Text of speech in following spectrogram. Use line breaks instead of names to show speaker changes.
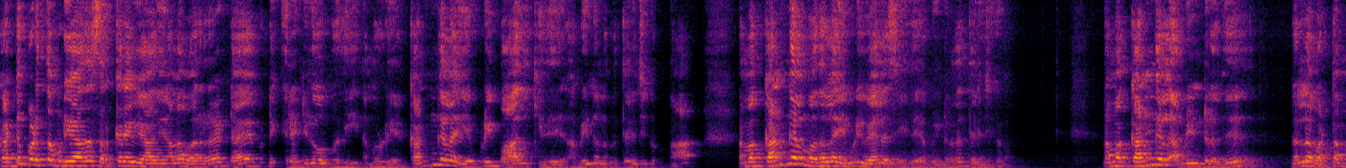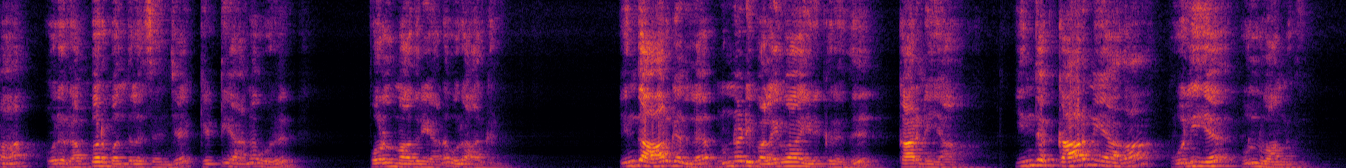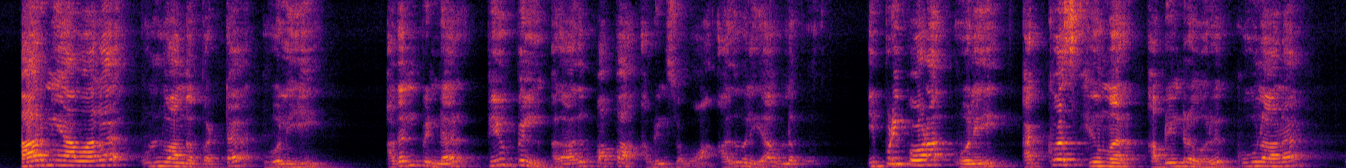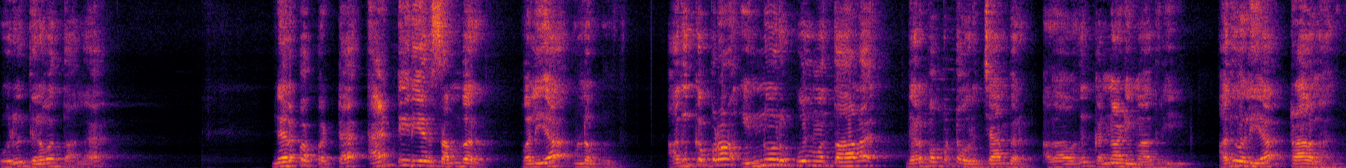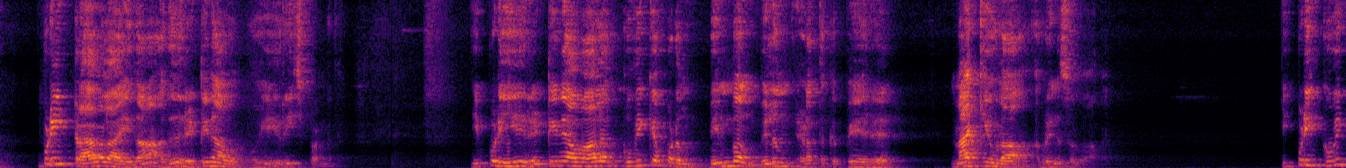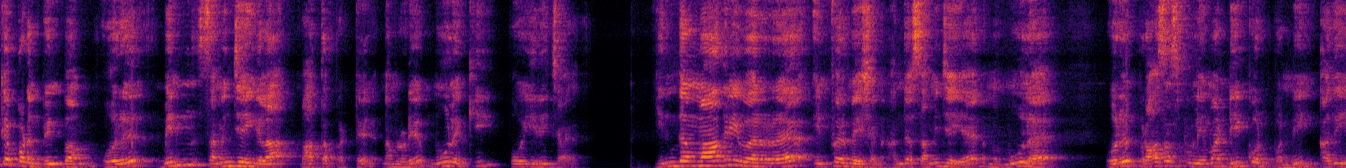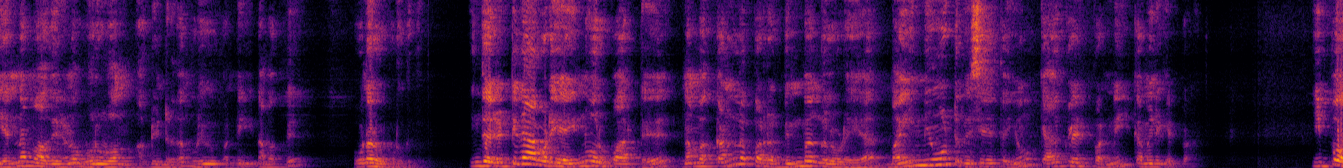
கட்டுப்படுத்த முடியாத சர்க்கரை வியாதினால வர்ற டயபெட்டிக் ரெட்டினோபதி நம்மளுடைய கண்களை எப்படி பாதிக்குது அப்படின்னு நம்ம தெரிஞ்சுக்கணும்னா நம்ம கண்கள் முதல்ல எப்படி வேலை செய்யுது அப்படின்றத தெரிஞ்சுக்கணும். நம்ம கண்கள் அப்படின்றது நல்ல வட்டமாக ஒரு ரப்பர் பந்தில் செஞ்ச கெட்டியான ஒரு பொருள் மாதிரியான ஒரு ஆர்கன் இந்த ஆர்கனில் முன்னாடி வளைவாக இருக்கிறது கார்னியா. இந்த கார்னியா தான் ஒலியை உள்வாங்குது. கார்னியாவால் உள்வாங்கப்பட்ட ஒலி அதன் பின்னர் பியூப்பில் அதாவது பப்பா அப்படின்னு சொல்லுவோம் அது வழியா உள்ள போகுது. இப்படி போன ஒலி அக்வஸ் ஹியூமர் அப்படின்ற ஒரு கூலான ஒரு திரவத்தால நிரப்பப்பட்ட ஆன்டீரியர் சம்பர் வழியா உள்ள போகுது. அதுக்கப்புறம் இன்னொரு கூழ்மத்தால நிரப்பப்பட்ட ஒரு சேம்பர் அதாவது கண்ணாடி மாதிரி அது வழியா டிராவல் ஆகுது. இப்படி ட்ராவல் ஆகி தான் அது ரெட்டினாவை போய் ரீச் பண்ணுது. இப்படி ரெட்டினாவால் குவிக்கப்படும் பிம்பம் விழும் இடத்துக்கு பேர் மேக்யூலா அப்படின்னு சொல்லுவாங்க. இப்படி குவிக்கப்படும் பிம்பம் ஒரு மின் சமிஞ்சைகளா மாற்றப்பட்டு நம்மளுடைய மூளைக்கு போய் ரீச் ஆகுது. இந்த மாதிரி வர்ற இன்ஃபர்மேஷன் அந்த சமிஞ்சையை நம்ம மூளை ஒரு ப்ராசஸ் மூலியமாக டீகோட் பண்ணி அது என்ன மாதிரியான உருவம் அப்படின்றத முடிவு பண்ணி நமக்கு உணர்வு கொடுக்குது. இந்த ரெட்டினாவுடைய இன்னொரு பார்ட்டு நம்ம கண்ணில் படுற பிம்பங்களுடைய மைன்யூட் விஷயத்தையும் கால்குலேட் பண்ணி கம்யூனிகேட் பண்ணுது இப்போ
